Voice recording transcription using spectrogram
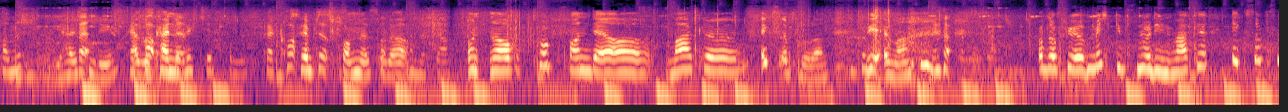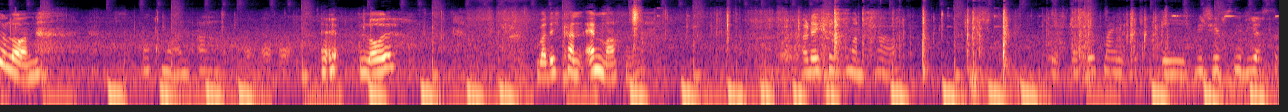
Pommes. wie heißen die? Also keine richtige Verkochte Chips Pommes oder Pommes, ja. und noch Tuck von der Marke XY. Wie immer. Also für mich gibt es nur die Marke XY. Guck mal an. Ah. Äh, lol. Weil ich kann M machen. Alter, ich will noch mal ein Haar. Das ist mein E. Vi chips vi reste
